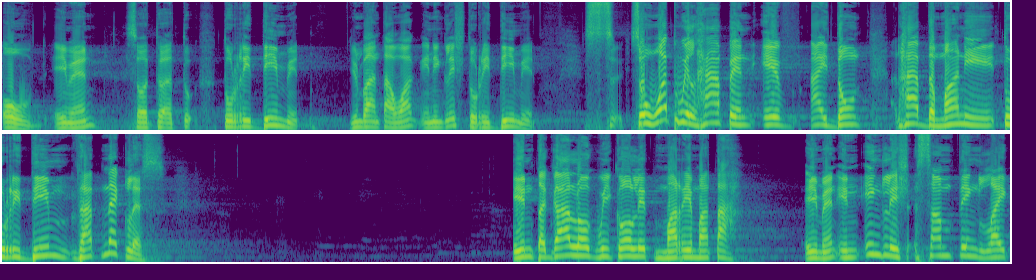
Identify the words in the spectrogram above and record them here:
owed. Amen so to, to, to redeem it Yun ba ang tawag in English? To redeem it. So, so what will happen if I don't have the money to redeem that necklace? In Tagalog, we call it marimata. Amen. In English, something like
